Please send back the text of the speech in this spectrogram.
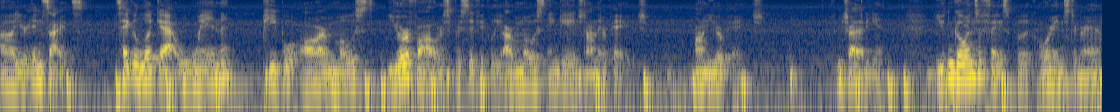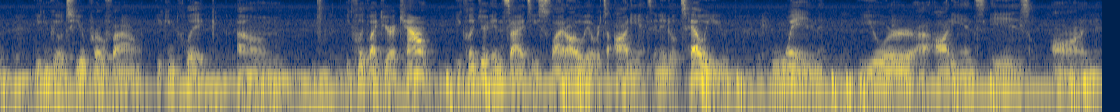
uh, your insights. Take a look at when people are most your followers specifically are most engaged on their page, on your page. Let me try that again. You can go into Facebook or Instagram. You can go to your profile. You can click. Um, you click like your account. You click your insights. You slide all the way over to audience, and it'll tell you when your uh, audience is on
